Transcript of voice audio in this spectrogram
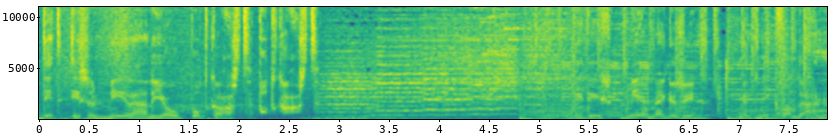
Dit is een Meer Radio podcast. Podcast. Dit is Meer Magazine met Nick van Duin.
